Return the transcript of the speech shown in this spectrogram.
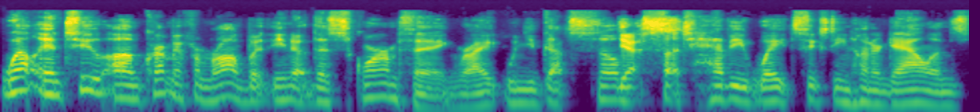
Well, and two, um, correct me if I'm wrong, but you know the squirm thing, right? When you've got so yes. such heavy weight, 1600 gallons,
